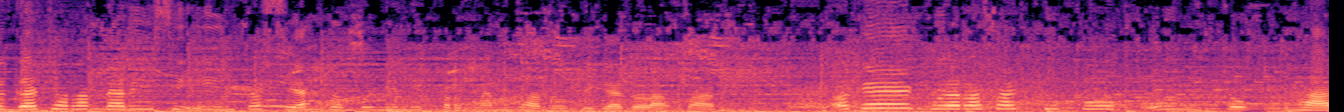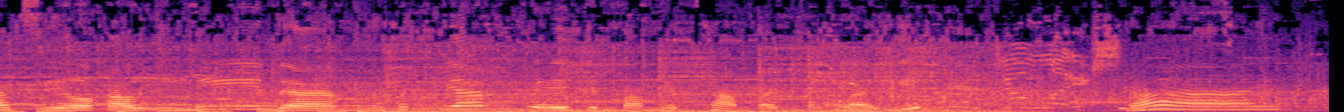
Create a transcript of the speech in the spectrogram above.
kegacoran dari si Incus ya tentunya di permen 138 Oke gue rasa cukup untuk hasil kali ini dan sekian gue izin pamit. Sampai ketemu lagi. Bye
